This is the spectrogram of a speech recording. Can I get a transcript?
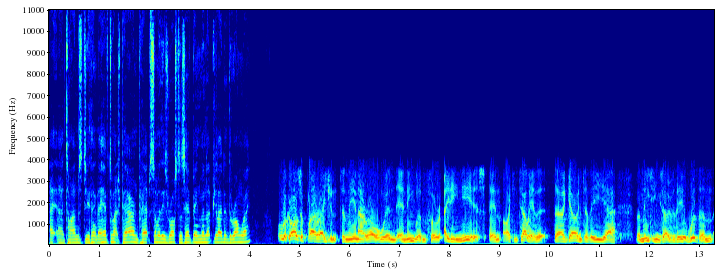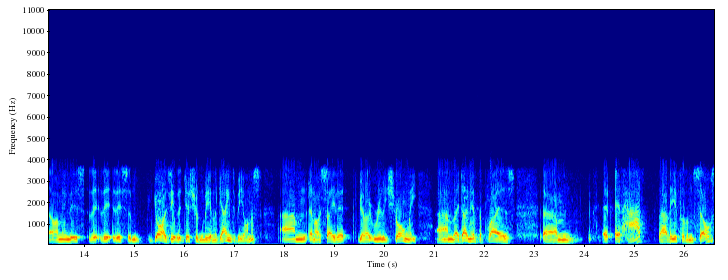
uh, times, do you think they have too much power and perhaps some of these rosters have been manipulated the wrong way? Well, look, I was a player agent in the NRL in, in England for 18 years, and I can tell you that uh, going to the uh, the meetings over there with them. I mean, there's there, there's some guys here that just shouldn't be in the game, to be honest. Um, and I say that you know really strongly. Um, they don't have the players um, at, at heart. They're there for themselves.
